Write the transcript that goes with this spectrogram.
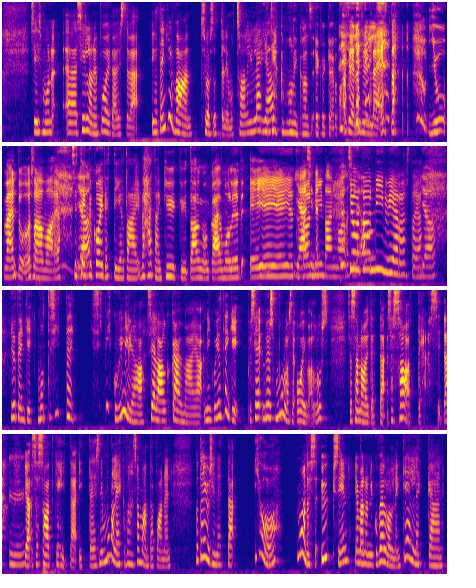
siis mun äh, silloinen poikaystävä jotenkin vaan suostutteli mut salille. Ja, ja tiedätkö, mä olin kanssa eka kertaa siellä silleen, että juu, mä en tuu osaamaan. Ja sitten tiedätkö, koitettiin jotain, vähän jotain kyykkyä tangon kanssa. Ja mä olin, että ei, ei, ei. Että Jää tää on sinne niin, tangolla. Joo, tää on niin vierasta. Ja, ja. jotenkin, mutta sitten siis pikkuhiljaa siellä alkoi käymään ja niin kuin jotenkin se, myös mulla se oivallus, sä sanoit, että sä saat tehdä sitä mm. ja sä saat kehittää itteesi, niin mulla oli ehkä vähän samantapainen. Mä tajusin, että joo, mä oon tässä yksin ja mä en ole niinku velvollinen kellekään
